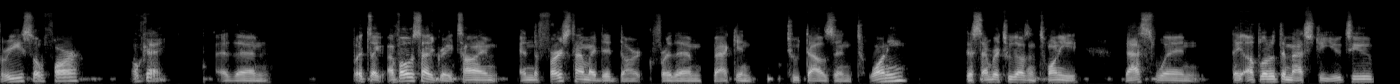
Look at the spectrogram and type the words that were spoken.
3 so far Okay. and then but it's like I've always had a great time. And the first time I did dark for them back in 2020, December 2020, that's when they uploaded the match to YouTube,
